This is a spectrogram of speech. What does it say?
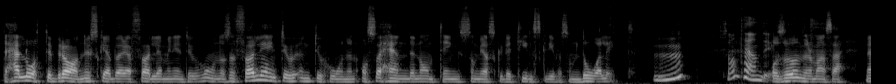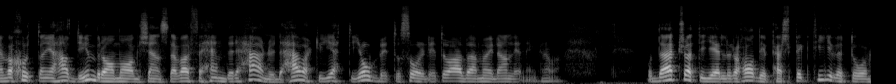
det här låter bra, nu ska jag börja följa min intuition. Och så följer jag intuitionen och så händer någonting som jag skulle tillskriva som dåligt. Mm, sånt händer ju. Och så undrar man så här, men vad sjutton, jag hade ju en bra magkänsla, varför hände det här nu? Det här vart ju jättejobbigt och sorgligt och alla möjliga anledningar. Och där tror jag att det gäller att ha det perspektivet då,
